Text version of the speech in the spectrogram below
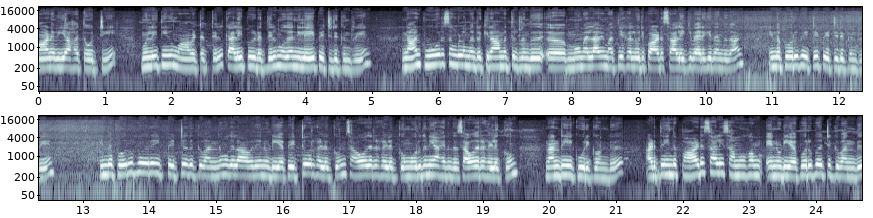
மாணவியாக தோற்றி முல்லைத்தீவு மாவட்டத்தில் கலைப்பீடத்தில் முதல் நிலையை பெற்றிருக்கின்றேன். நான் பூவரசங்குளம் என்ற கிராமத்திலிருந்து அஹ், மு. மத்திய கல்லூரி பாடசாலைக்கு வருகை தந்துதான் இந்த பொறுப்பேற்றை பெற்றிருக்கின்றேன். இந்த பொறுப்பேறை பெற்றதுக்கு வந்து முதலாவது என்னுடைய பெற்றோர்களுக்கும் சகோதரர்களுக்கும் உறுதுணையாக இருந்த சகோதரர்களுக்கும் நன்றியை கூறிக்கொண்டு அடுத்து இந்த பாடசாலை சமூகம் என்னுடைய பொறுப்பேற்றுக்கு வந்து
